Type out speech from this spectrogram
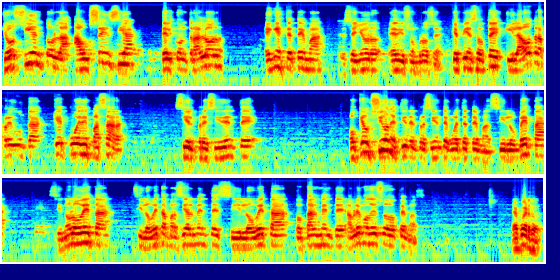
Yo siento la ausencia del Contralor en este tema, señor Edison Brose. ¿Qué piensa usted? Y la otra pregunta, ¿qué puede pasar si el presidente o qué opciones tiene el presidente con este tema? Si lo veta, si no lo veta, si lo veta parcialmente, si lo veta totalmente. Hablemos de esos temas. De acuerdo.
